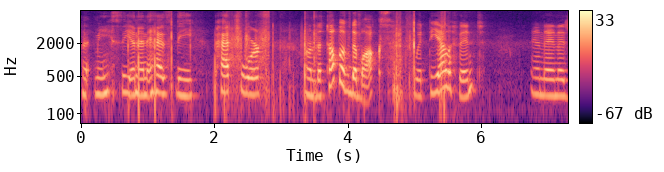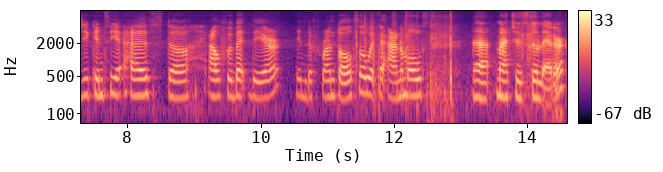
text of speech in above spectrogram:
let me see. And then it has the patchwork on the top of the box with the elephant. And then as you can see, it has the alphabet there in the front also with the animals that matches the letter.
